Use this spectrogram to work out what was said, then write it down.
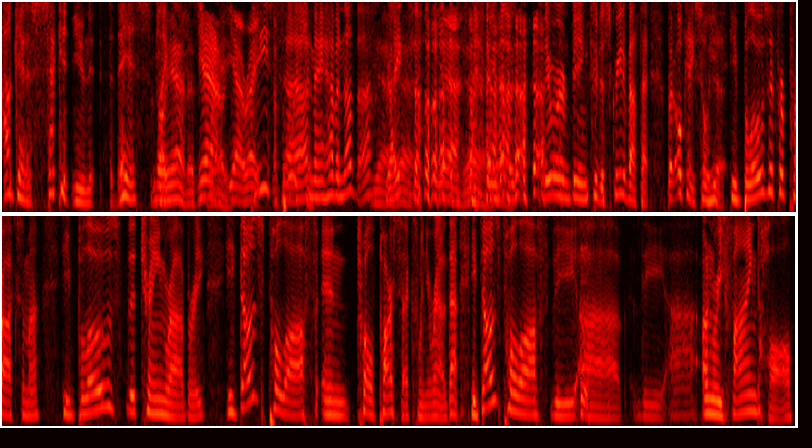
I'll get a second unit for this Oh, yeah, that's yeah, right. yeah, right. Please, A sir, I may have another, Yeah, right? yeah. So, Yeah. so, I mean, that was, they weren't being too discreet about that. But okay, so he, he blows it for Proxima. He blows the train robbery. He does pull off in 12 parsecs when you round it down. He does pull off the uh, the uh, unrefined haul,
